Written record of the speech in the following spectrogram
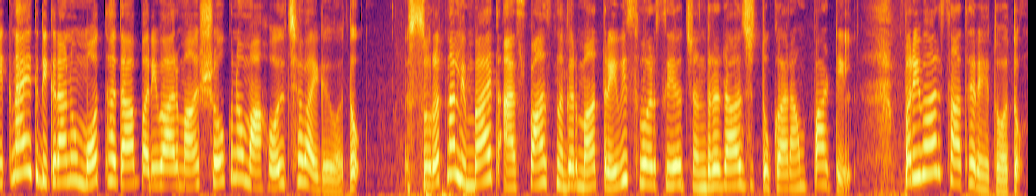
એકના એક દીકરાનું મોત થતાં પરિવારમાં શોકનો માહોલ છવાઈ ગયો હતો. સુરતના લિંબાયત આસપાસ નગરમાં ત્રેવીસ વર્ષીય ચંદ્રરાજ તુકારામ પાટીલ પરિવાર સાથે રહેતો હતો.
